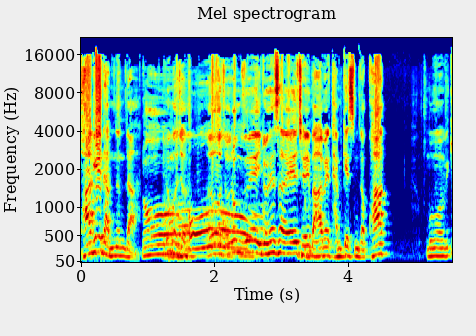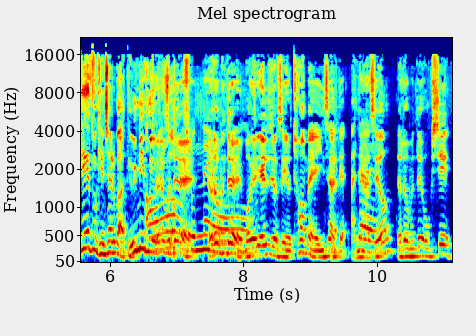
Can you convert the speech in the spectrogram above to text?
곽에 담는다. 이런 거죠. 오. 어, 저놈의 이런 회사에 제 마음에 담겠습니다. 곽. 뭐 이렇게 해도 괜찮을 것 같아요. 의미 부여해서. 어, 좋네요. 여러분들 뭐 예를 들어서 처음에 인사할 때 안녕하세요. 여러분들 혹시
